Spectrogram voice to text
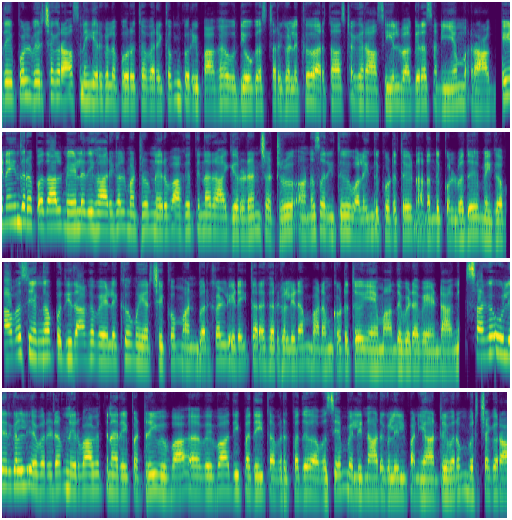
அதே போல் விருச்சகராசினியர்களை பொறுத்த வரைக்கும் குறிப்பாக உத்தியோக உத்தியோகஸ்தர்களுக்கு அர்த்தாஷ்டக ராசியில் வக்ர சனியும் ராக். இணைந்திருப்பதால் மேலதிகாரிகள் மற்றும் நிர்வாகத்தினர் ஆகியோருடன் சற்று அனுசரித்து வளைந்து கொடுத்து நடந்து கொள்வது மிக அவசியங்க. புதிதாக வேலைக்கு முயற்சிக்கும் அன்பர்கள் இடைத்தரகர்களிடம் பணம் கொடுத்து ஏமாந்து விட வேண்டாங்க. சக ஊழியர்கள் எவரிடம் நிர்வாகத்தினரை பற்றி விவா விவாதிப்பதை தவிர்ப்பது அவசியம். வெளிநாடுகளில் பணியாற்றி வரும் விற்சகரா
